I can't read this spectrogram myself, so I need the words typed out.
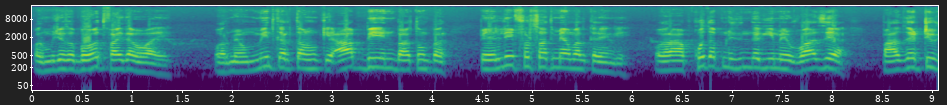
اور مجھے تو بہت فائدہ ہوا ہے اور میں امید کرتا ہوں کہ آپ بھی ان باتوں پر پہلی فرصت میں عمل کریں گے اور آپ خود اپنی زندگی میں واضح پازیٹیو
